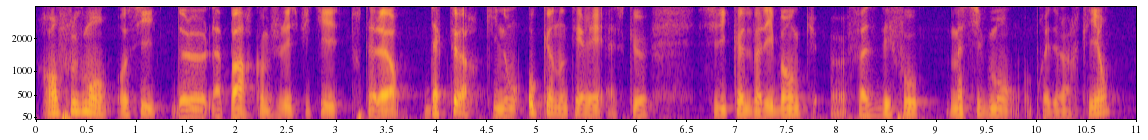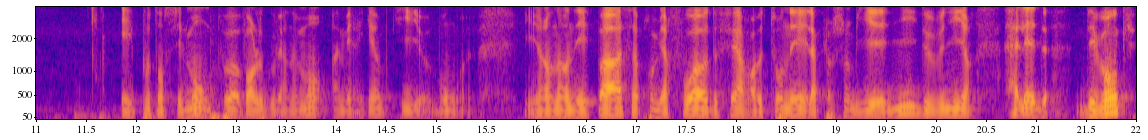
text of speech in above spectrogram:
renflouement aussi de la part, comme je l'ai expliqué tout à l'heure, d'acteurs qui n'ont aucun intérêt à ce que Silicon Valley Bank euh, fasse défaut massivement auprès de leurs clients. Et potentiellement, on peut avoir le gouvernement américain qui, euh, bon, euh, il n'en est pas sa première fois de faire tourner la planche en billets ni de venir à l'aide des banques.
